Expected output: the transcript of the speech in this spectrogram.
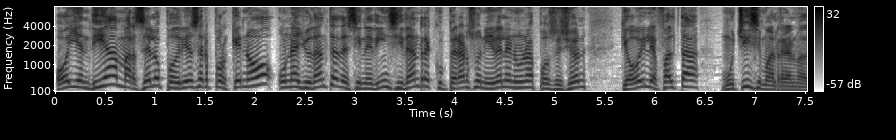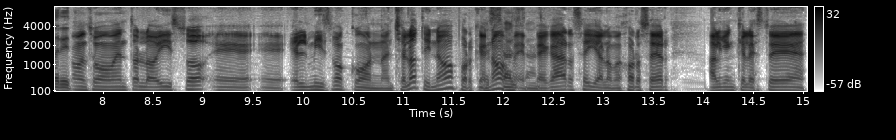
hoy en día Marcelo podría ser, ¿por qué no?, un ayudante de Zinedine Zidane recuperar su nivel en una posición que hoy le falta muchísimo al Real Madrid. En su momento lo hizo eh, eh, él mismo con Ancelotti, ¿no? ¿Por qué no? Eh, pegarse y a lo mejor ser alguien que le esté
